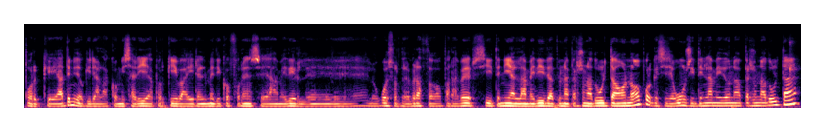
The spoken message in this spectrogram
porque ha tenido que ir a la comisaría, porque iba a ir el médico forense a medirle los huesos del brazo para ver si tenían la medida de una persona adulta o no, porque si según si tienen la medida de una persona adulta,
